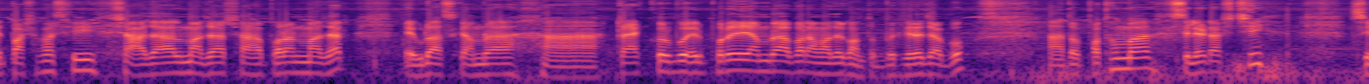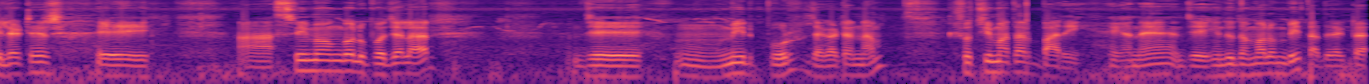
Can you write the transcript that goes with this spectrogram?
এর পাশাপাশি শাহজালাল মাজার, শাহপরান মাজার, এগুলো আজকে আমরা ট্র্যাক করব। এরপরে আমরা আবার আমাদের গন্তব্যে ফিরে যাব। তো প্রথমবার সিলেট আসছি। সিলেটের এই শ্রীমঙ্গল উপজেলার যে মিরপুর, জায়গাটার নাম সচিমাতার বাড়ি। এখানে যে হিন্দু ধর্মাবলম্বী, তাদের একটা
